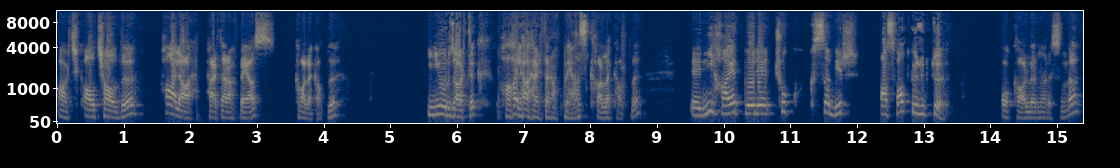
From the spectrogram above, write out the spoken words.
artık alçaldı. Hala her taraf beyaz, karla kaplı. İniyoruz artık. Hala her taraf beyaz, karla kaplı. E, nihayet böyle çok kısa bir asfalt gözüktü o karların arasında.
